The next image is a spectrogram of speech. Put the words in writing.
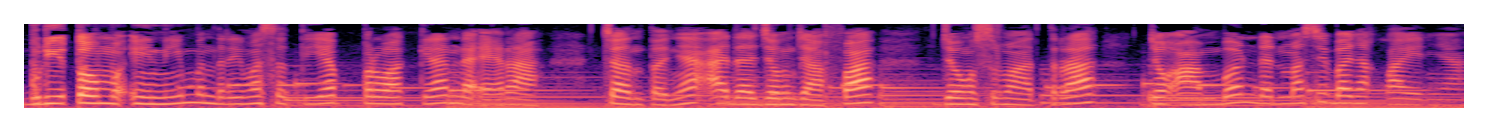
Budi Utomo ini menerima setiap perwakilan daerah. Contohnya ada Jong Java, Jong Sumatera, Jong Ambon, dan masih banyak lainnya.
